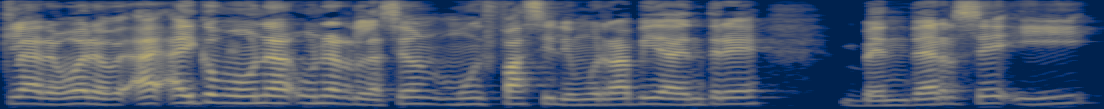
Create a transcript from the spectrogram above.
Claro, bueno, hay, hay como una, una relación muy fácil y muy rápida entre venderse y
